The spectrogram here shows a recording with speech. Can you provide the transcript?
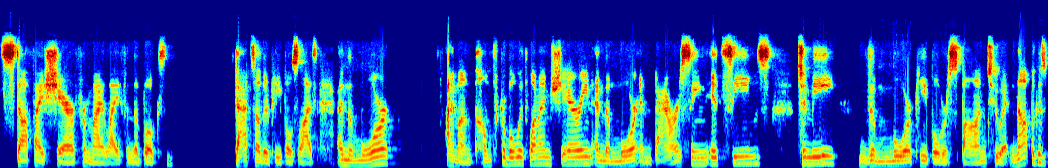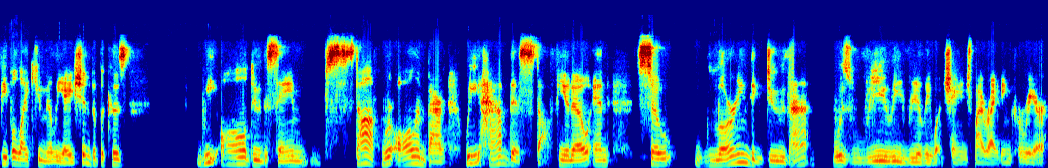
stuff I share from my life in the books, that's other people's lives. And the more I'm uncomfortable with what I'm sharing and the more embarrassing it seems to me, the more people respond to it. Not because people like humiliation, but because we all do the same stuff. We're all embarrassed. We have this stuff, you know? And so learning to do that was really really what changed my writing career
